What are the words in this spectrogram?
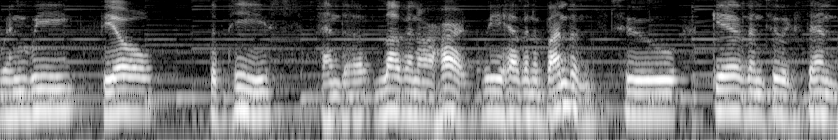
When we feel the peace and the love in our heart, we have an abundance to give and to extend.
